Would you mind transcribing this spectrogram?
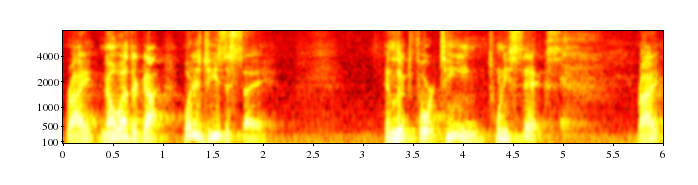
right? No other God. What does Jesus say? In Luke 14, 26, right?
